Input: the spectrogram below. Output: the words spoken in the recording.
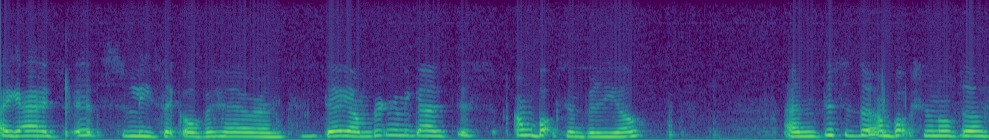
Hi guys, it's Lisek over here and today I'm bringing you guys this unboxing video. And this is the unboxing of the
